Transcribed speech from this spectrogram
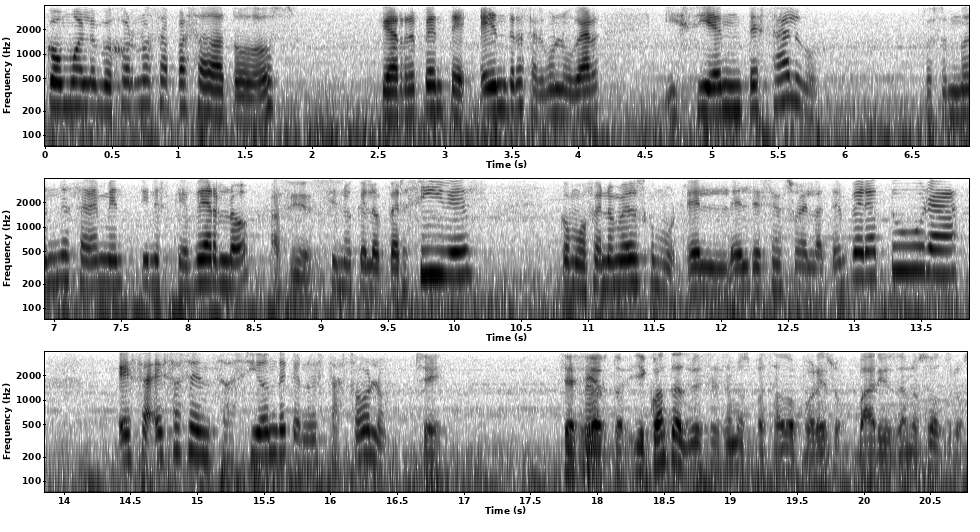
como a lo mejor nos ha pasado a todos, que de repente entras a algún lugar y sientes algo. Entonces no necesariamente tienes que verlo, Así es. sino que lo percibes como fenómenos como el, el descenso de la temperatura, esa, esa sensación de que no estás solo. Sí. Sí, es ¿No? cierto. ¿Y cuántas veces hemos pasado por eso? Varios de nosotros.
